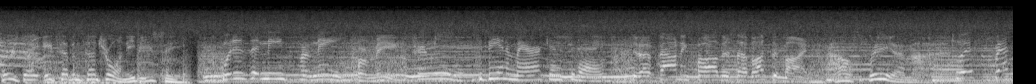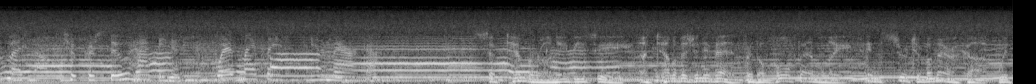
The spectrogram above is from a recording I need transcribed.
Thursday, 8, 7 Central on ABC. What does it mean for me? For me. For me. To be an American today. Did our founding fathers have us in mind? How free am I? To express myself. To pursue happiness. Where's my place in America? September on ABC, a television event for the whole family in search of America with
